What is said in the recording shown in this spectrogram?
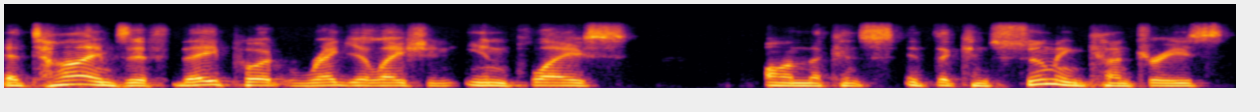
at times, if they put regulation in place on the cons- the consuming countries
